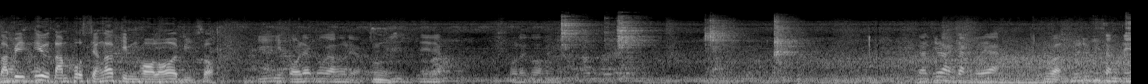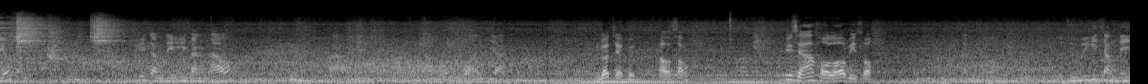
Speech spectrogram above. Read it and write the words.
特别呢个淡薄成个金河螺嘅味素。 Ini tolek kau kau lihat. Hmm. Ini dia. Tolek kau. Jangan jangan cak gue ya. 咁啊， Lu đi sầm tiếu. Đi sầm tiếu đi sầm tháo. À, à, muốn quán gì à? 唔该食佢头爽。 就想要喝了，比说。除非去当地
